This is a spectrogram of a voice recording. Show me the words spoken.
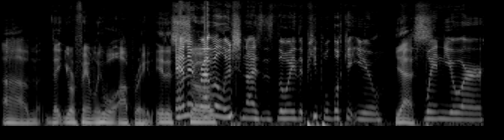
um, that your family will operate. It is and so it revolutionizes the way that people look at you yes when you're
